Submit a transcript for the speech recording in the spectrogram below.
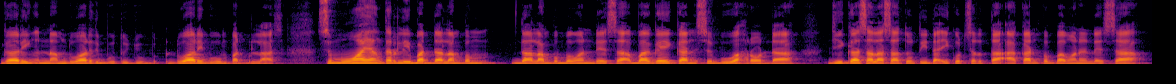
garing 6 2007 2014 semua yang terlibat dalam pem, dalam pembangunan desa bagaikan sebuah roda. Jika salah satu tidak ikut serta akan pembangunan desa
